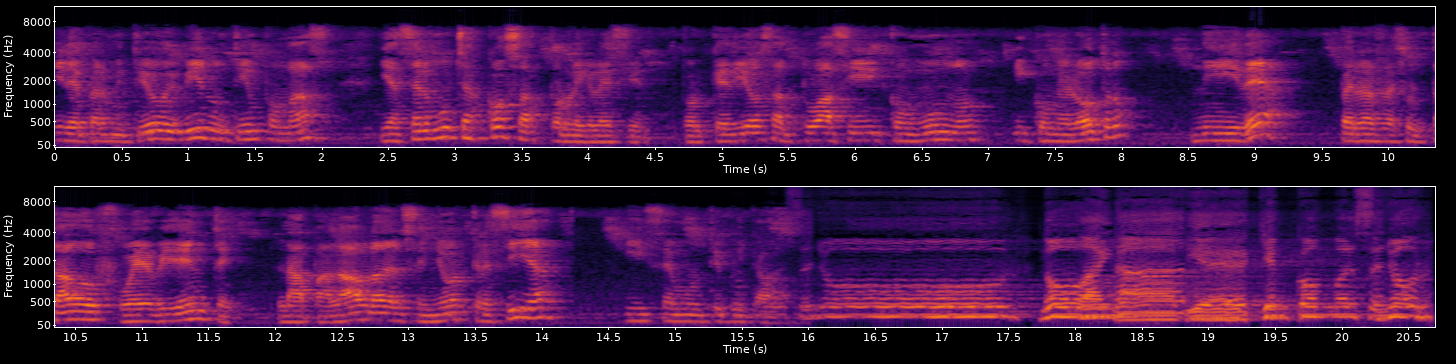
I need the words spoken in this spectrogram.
y le permitió vivir un tiempo más y hacer muchas cosas por la iglesia. ¿Por qué Dios actúa así con uno y con el otro? Ni idea, pero el resultado fue evidente. La palabra del Señor crecía y se multiplicaba. Señor, no hay nadie quien como el Señor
